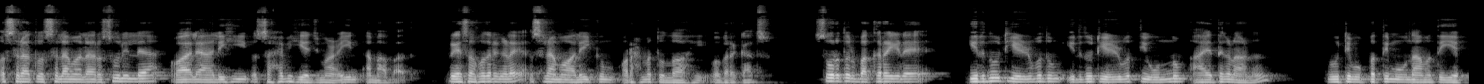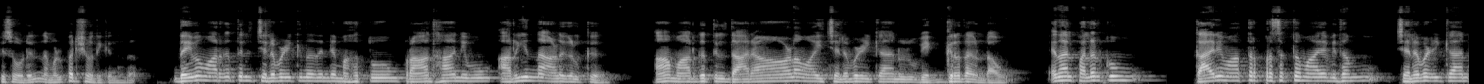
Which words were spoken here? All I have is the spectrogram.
വസ്സലാത്തു വസ്സലാം അല റസൂലില്ല വാല അലിഹി വസഹബിഹി അജ്മീൻ അമാബാദ് പ്രിയ സഹോദരങ്ങളെ അസ്സാം വലൈക്കും വറഹമത്തല്ലാഹി വബർക്കാത്ത് സൂറത്തുൽ ബക്കറയുടെ ഇരുന്നൂറ്റി എഴുപതും ഇരുന്നൂറ്റി എഴുപത്തി ഒന്നും ആയത്തുകളാണ് നൂറ്റി മുപ്പത്തി മൂന്നാമത്തെ ഈ എപ്പിസോഡിൽ നമ്മൾ പരിശോധിക്കുന്നത്. ദൈവമാർഗത്തിൽ ചിലവഴിക്കുന്നതിന്റെ മഹത്വവും പ്രാധാന്യവും അറിയുന്ന ആളുകൾക്ക് ആ മാർഗത്തിൽ ധാരാളമായി ചെലവഴിക്കാൻ ഒരു വ്യഗ്രത ഉണ്ടാവും. എന്നാൽ പലർക്കും കാര്യമാത്ര പ്രസക്തമായ വിധം ചെലവഴിക്കാൻ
